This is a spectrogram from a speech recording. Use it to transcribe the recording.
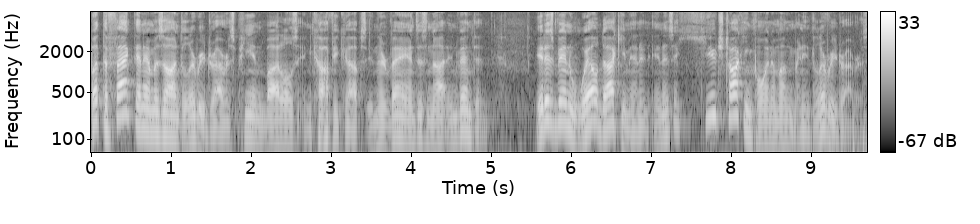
But the fact that Amazon delivery drivers pee in bottles and coffee cups in their vans is not invented. It has been well documented and is a huge talking point among many delivery drivers.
